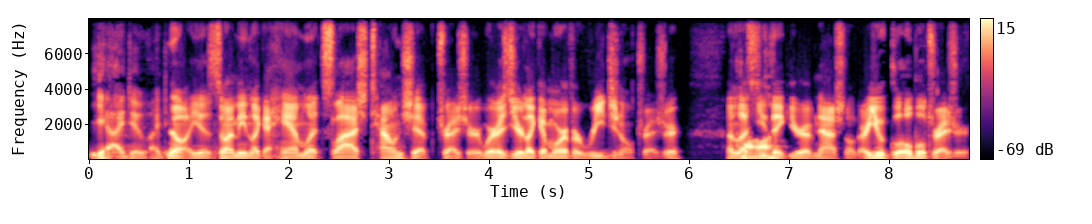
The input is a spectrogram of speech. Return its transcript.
Yeah, I do. I do. No, yeah. So I mean, like a Hamlet slash township treasure, whereas you're like a more of a regional treasure. Unless you think you're a national, are you a global treasure?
